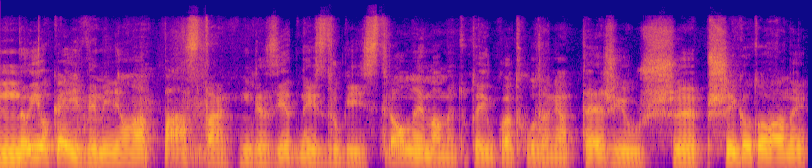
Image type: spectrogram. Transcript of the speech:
No i okej, wymieniona pasta z jednej, z drugiej strony. Mamy tutaj układ chłodzenia też już e, przygotowany.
